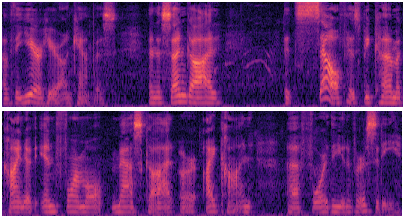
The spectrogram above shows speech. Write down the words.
of the year here on campus. And the Sun God itself has become a kind of informal mascot or icon uh, for the university.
